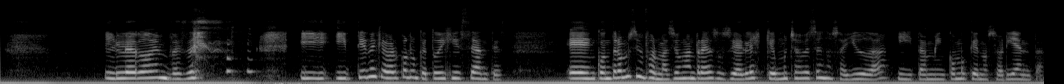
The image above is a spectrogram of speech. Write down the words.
y luego empecé, y, y tiene que ver con lo que tú dijiste antes. Eh, encontramos información en redes sociales que muchas veces nos ayuda y también como que nos orienta.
